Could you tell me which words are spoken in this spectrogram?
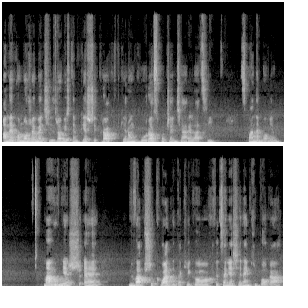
a my pomożemy Ci zrobić ten pierwszy krok w kierunku rozpoczęcia relacji z Panem Bogiem. Mam również e, dwa przykłady takiego chwycenia się ręki Boga,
